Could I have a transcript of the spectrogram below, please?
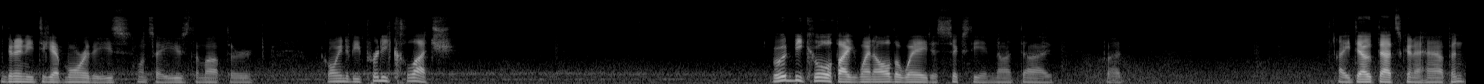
I'm going to need to get more of these once I use them up. They're going to be pretty clutch. It would be cool if I went all the way to 60 and not died, but I doubt that's going to happen.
